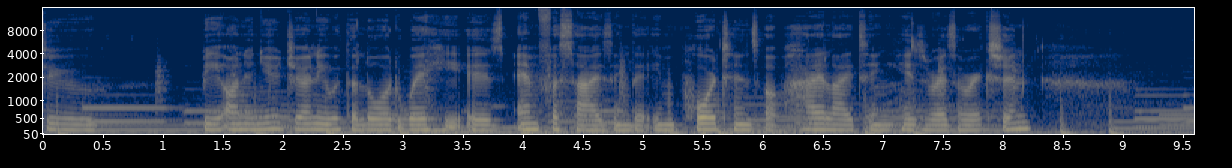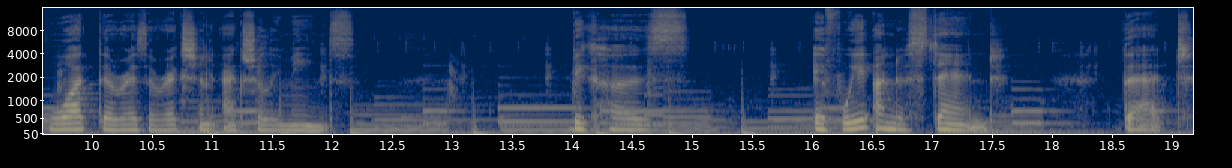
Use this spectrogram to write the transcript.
to be on a new journey with the Lord where He is emphasizing the importance of highlighting His resurrection, what the resurrection actually means. Because if we understand that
